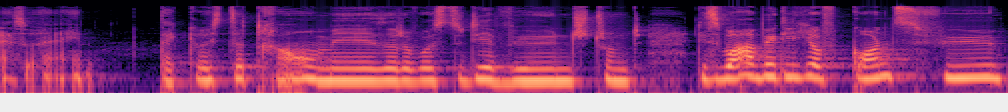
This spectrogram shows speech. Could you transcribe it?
also ein, der größte Traum ist oder was du dir wünschst. Und das war wirklich auf ganz viel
